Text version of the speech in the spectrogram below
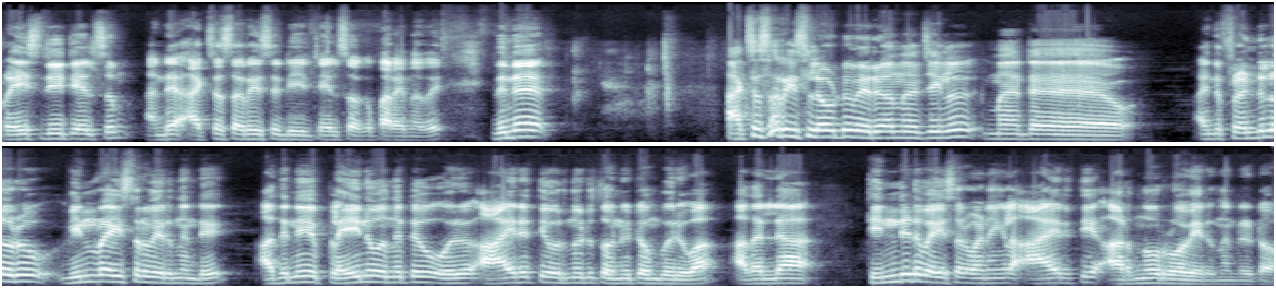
പ്രൈസ് ഡീറ്റെയിൽസും അതിന്റെ ആക്സസറീസ് ഡീറ്റെയിൽസും ഒക്കെ പറയുന്നത്. ഇതിന്റെ ആക്സസറീസിലോട്ട് വരിക എന്ന് വെച്ചെങ്കിൽ മറ്റേ ഫ്രണ്ടിൽ ഒരു വിൻ റൈസർ വരുന്നുണ്ട്. അതിന് പ്ലെയിൻ വന്നിട്ട് ഒരു ആയിരത്തി ഒരുന്നൂറ്റി തൊണ്ണൂറ്റൊമ്പത് രൂപ. അതല്ല ടിൻഡഡ് വൈസർ വേണമെങ്കിൽ ആയിരത്തി അറുന്നൂറ് രൂപ വരുന്നുണ്ട് കേട്ടോ.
